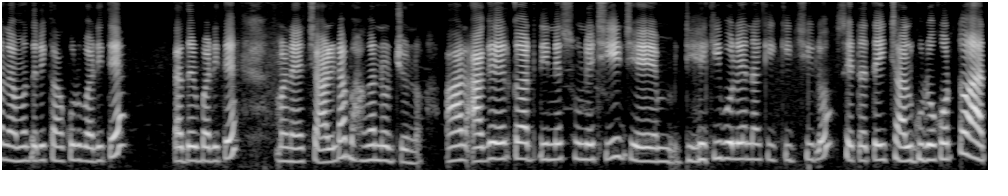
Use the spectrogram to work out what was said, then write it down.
মানে আমাদের এই কাকুর বাড়িতে। তাদের বাড়িতে মানে চালটা ভাঙানোর জন্য। আর আগেরকার দিনে শুনেছি যে ঢেকি বলে নাকি কী ছিল সেটাতেই চাল গুঁড়ো করতো আর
